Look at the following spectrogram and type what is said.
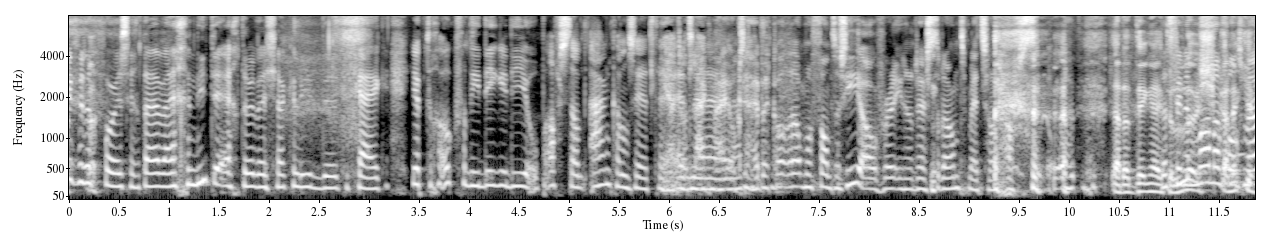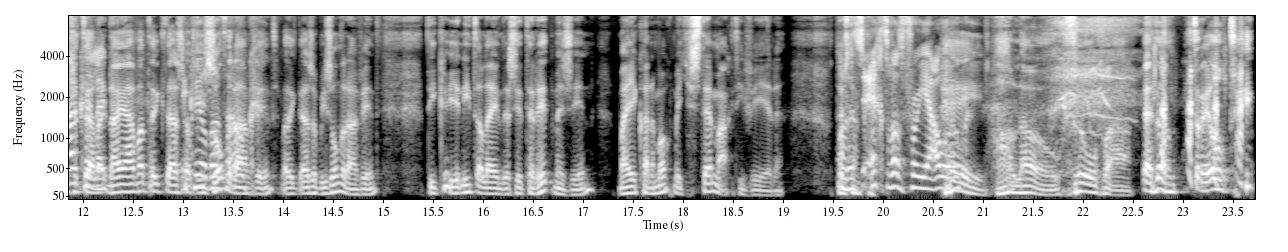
levendig voor zich. Nou, wij genieten echt door naar Jacqueline eh, te kijken. Je hebt toch ook van die dingen die je op afstand aan kan zetten? Ja, dat En, lijkt mij ook. Daar heb ik al allemaal fantasie over in een restaurant met zo'n afstand. Ja, dat ding heet Dat de lush, kan ik je vertellen. Nou ja, wat ik daar zo Ik bijzonder aan vind, wat ik daar zo bijzonder aan vind, die kun je niet alleen, er zitten ritmes in, maar je kan hem ook met je stem activeren. Oh, Dus dat dan- is echt wat voor jou ook. Hey, hallo, vulva. En dan trilt hij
